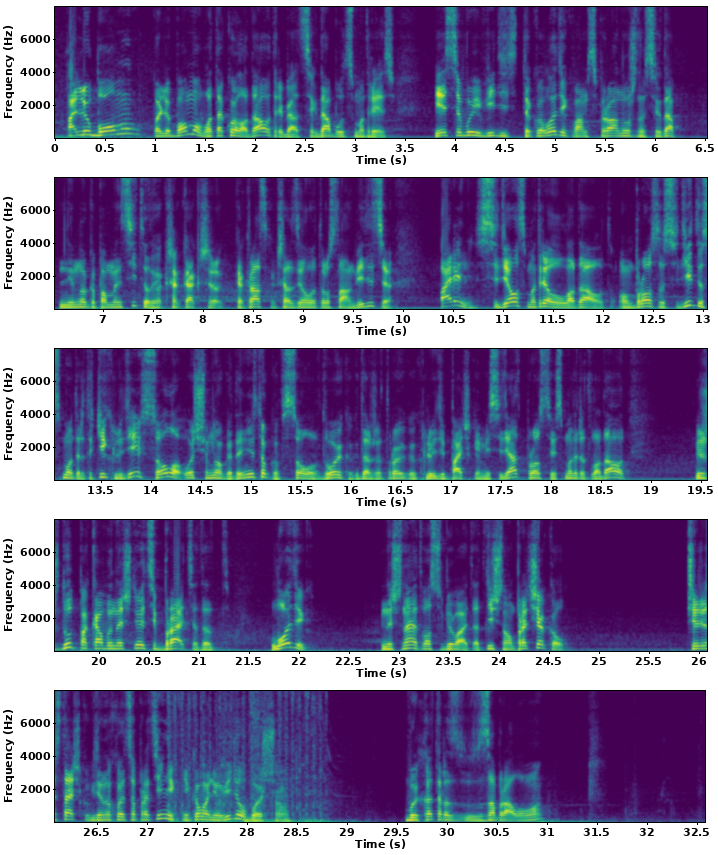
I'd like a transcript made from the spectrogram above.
По-любому, по-любому, вот такой loadout, ребят, всегда будут смотреть. Если вы видите такой лодик, вам сперва нужно всегда немного помансить, вот как, как, как раз как сейчас делает Руслан, видите? Парень сидел, смотрел loadout. Он просто сидит и смотрит. Таких людей в соло очень много. Да не только в соло, в двойках, даже в тройках люди пачками сидят просто и смотрят loadout. И ждут, пока вы начнете брать этот лодик и начинают вас убивать. Отлично, он прочекал через тачку, где находится противник, никого не увидел больше. Выход, раз забрал его.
